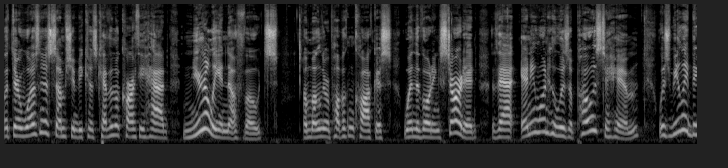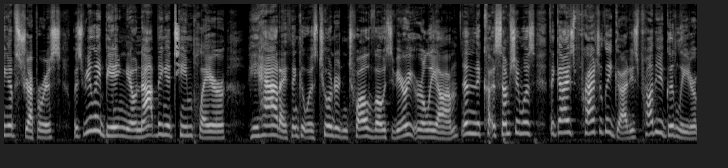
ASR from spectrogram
but there was an assumption because Kevin McCarthy had nearly enough votes among the Republican caucus when the voting started that anyone who was opposed to him was really being obstreperous, was really being, you know, not being a team player. He had, I think it was 212 votes very early on. And the assumption was the guy's practically good. He's probably a good leader.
